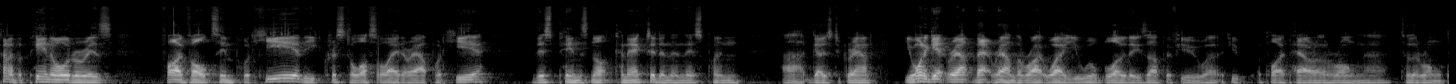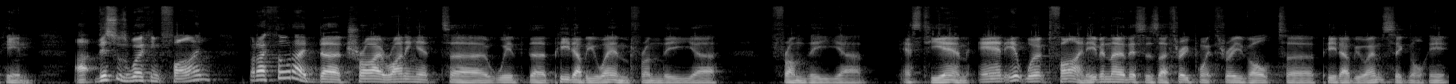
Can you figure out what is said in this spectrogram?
kind of the pin order is 5 volts input here, the crystal oscillator output here. This pin's not connected, and then this pin uh, goes to ground. You want to get round, that round the right way. You will blow these up if you uh, if you apply power to the wrong uh, to the wrong pin. Uh, this was working fine, But I thought I'd uh, try running it with the PWM from the from the STM, and it worked fine. Even though this is a 3.3 volt PWM signal here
